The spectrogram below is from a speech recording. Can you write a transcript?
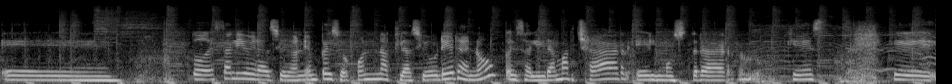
eh, toda esta liberación empezó con la clase obrera, ¿no? El salir a marchar, el mostrar que, es, que,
